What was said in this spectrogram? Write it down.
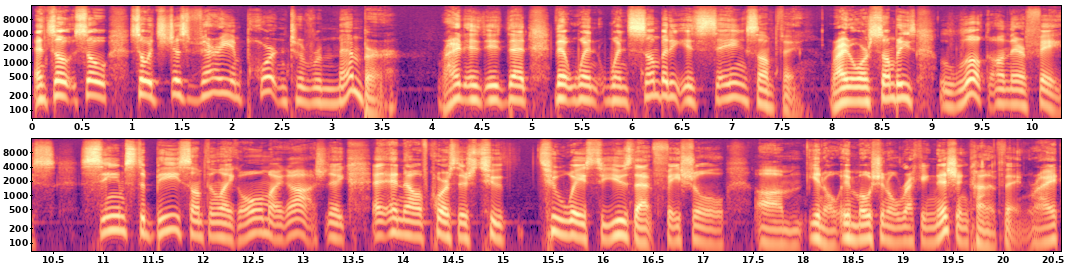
And so, so, so it's just very important to remember, right? It, it, that that when when somebody is saying something, right? Or somebody's look on their face seems to be something like, "Oh my gosh!" Like, and, and now, of course, there's two two ways to use that facial um, you know emotional recognition kind of thing right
